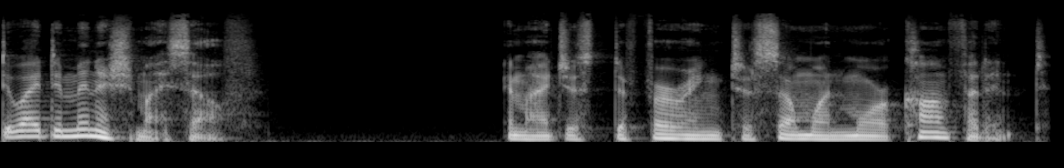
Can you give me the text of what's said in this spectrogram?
do I diminish myself? Am I just deferring to someone more confident?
